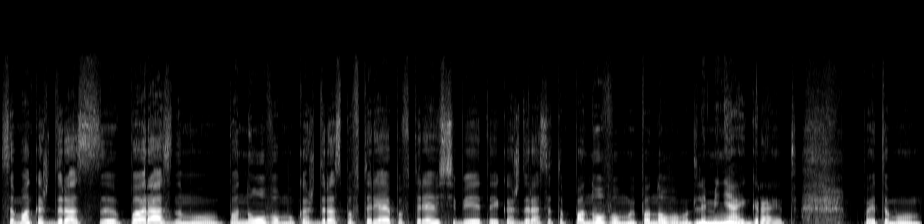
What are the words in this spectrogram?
сама каждый раз э, по-разному, по-новому, каждый раз повторяю, повторяю себе это, и каждый раз это по-новому и по-новому для меня играет. Поэтому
